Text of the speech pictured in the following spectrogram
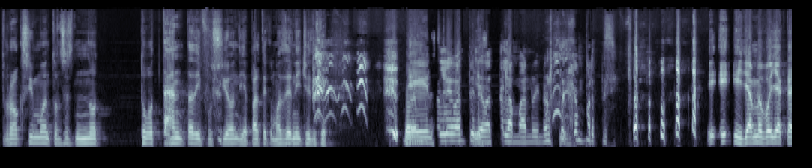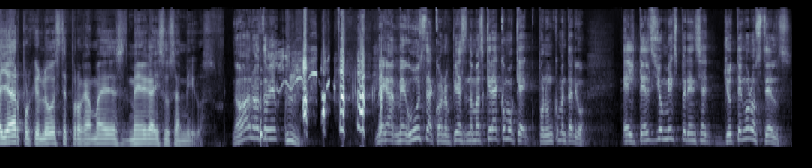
próximo, entonces no tuvo tanta difusión y aparte como es de nicho dije, levante, levante la mano y no lo dejan participar. Y, ya me voy a callar porque luego este programa es Mega y sus amigos. No, no, también. Mega, me gusta cuando empiezas. Nomás quería como que poner un comentario. El Tales, yo mi experiencia, yo tengo los Tales.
